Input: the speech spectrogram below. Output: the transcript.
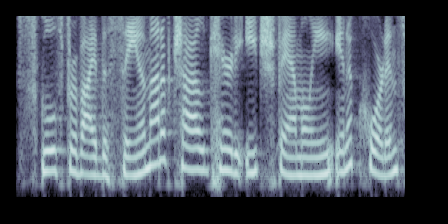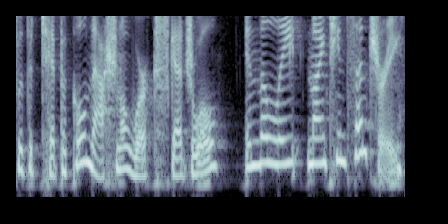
Schools provide the same amount of childcare to each family in accordance with the typical national work schedule in the late 19th century.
